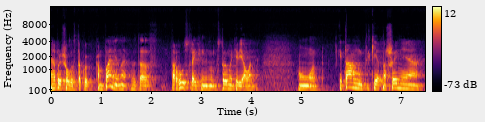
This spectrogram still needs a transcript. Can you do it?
я пришел из такой компании, это торгую строительными стройматериалами. Вот. И там такие отношения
